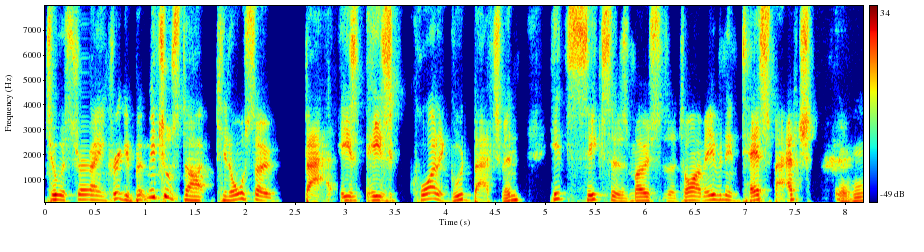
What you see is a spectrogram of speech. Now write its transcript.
to Australian cricket, but Mitchell Starc can also bat. He's he's quite a good batsman. Hits sixes most of the time, even in Test match mm-hmm.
